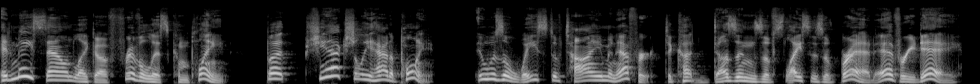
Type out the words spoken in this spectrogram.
It may sound like a frivolous complaint, but she actually had a point. It was a waste of time and effort to cut dozens of slices of bread every day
